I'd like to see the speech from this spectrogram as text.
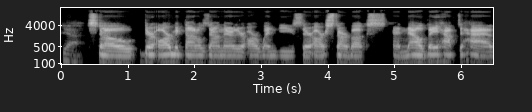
Yeah. So there are McDonald's down there, there are Wendy's, there are Starbucks, and now they have to have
